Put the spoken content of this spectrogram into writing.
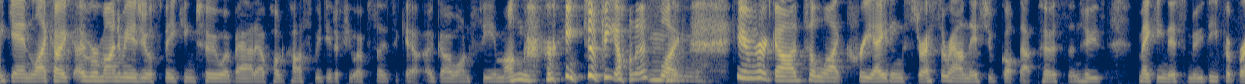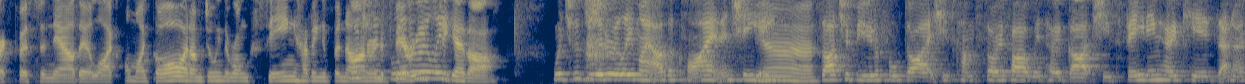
Again, like I, it reminded me as you're speaking too about our podcast we did a few episodes ago, on fear mongering. to be honest, mm. like in regard to like creating stress around this, you've got that person who's making their smoothie for breakfast, and now they're like, "Oh my god, I'm doing the wrong thing, having a banana and a berries together." Which was literally my other client. And she yeah. eats such a beautiful diet. She's come so far with her gut. She's feeding her kids and her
